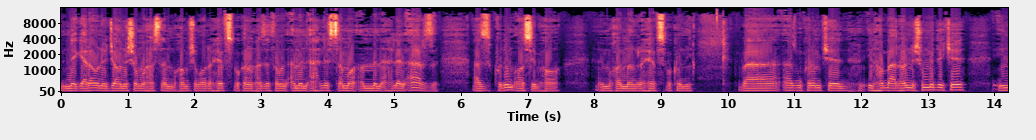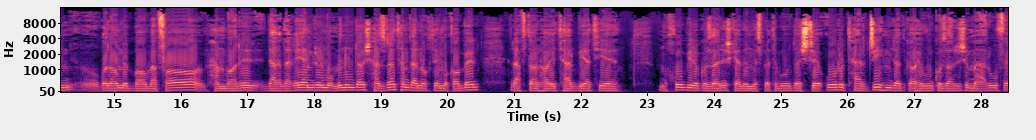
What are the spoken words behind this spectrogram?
نگران جان شما هستن می‌خوام شما رو حفظ بکنم. حضرت فرمود امن اهل السما امن اهل الارض از کدوم آسیب ها می‌خوای من رو حفظ بکنی؟ و از می‌کنم که اینها به حال نشون میده که این غلام با وفا همواره دغدغه امیرالمؤمنین داشت. حضرت هم در نقطه مقابل رفتارهای تربیتی خوبی رو گزارش کرده نسبت به او داشته. او رو ترجیح می‌داد گاه اون گزارش معروف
